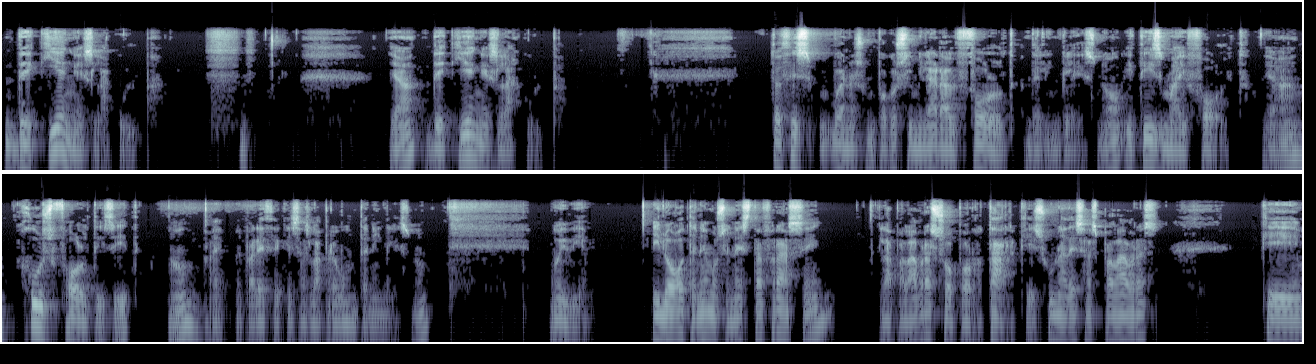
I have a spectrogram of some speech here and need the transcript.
¿de quién es la culpa? ¿Ya? ¿De quién es la culpa? Entonces, bueno, es un poco similar al fault del inglés, ¿no? It is my fault, ¿ya? Whose fault is it? ¿No? Me parece que esa es la pregunta en inglés, ¿no? Muy bien. Y luego tenemos en esta frase la palabra soportar, que es una de esas palabras que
